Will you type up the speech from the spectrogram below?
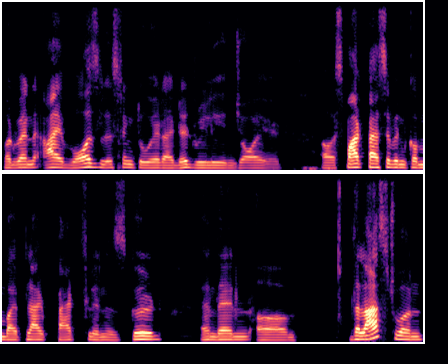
But when I was listening to it, I did really enjoy it. Uh, Smart Passive Income by Pat, Flynn is good. And then um, the last one,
